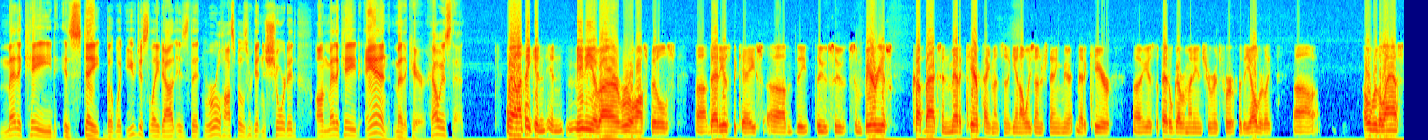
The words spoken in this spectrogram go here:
Medicaid is state, but what you've just laid out is that rural hospitals are getting shorted on Medicaid and Medicare. How is that? Well, I think in, in many of our rural hospitals, uh, that is the case. Um, the through, through some various cutbacks in Medicare payments, and again, always understanding Medicare uh, is the federal government insurance for for the elderly. Uh, over the last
